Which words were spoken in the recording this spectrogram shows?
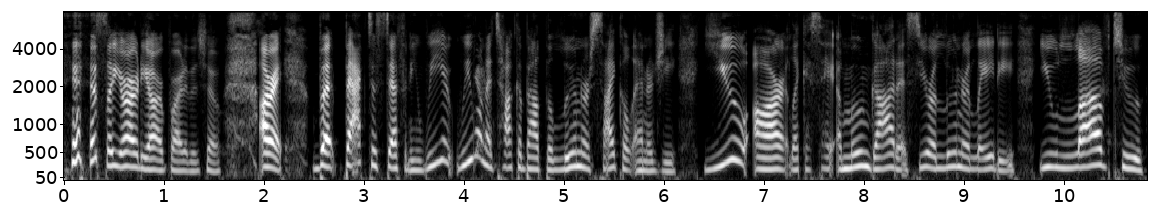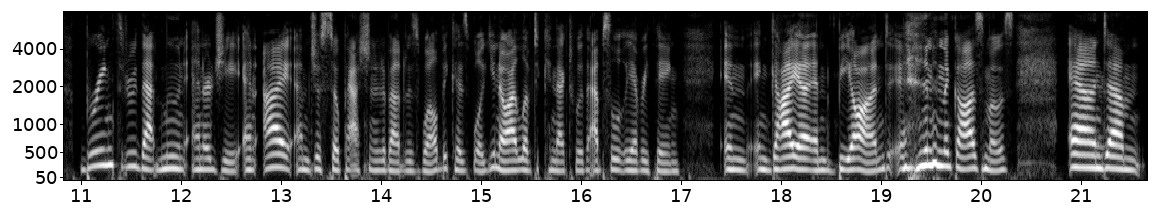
so you already are a part of the show. All right, but back to Stephanie. We we want to talk about the lunar cycle energy. You are, like I say, a moon goddess. You're a lunar lady. You love to bring through that moon energy. And I am just so passionate about it as well because, well, you know, I love to connect with absolutely everything in, in Gaia and beyond and in the cosmos. And, um,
